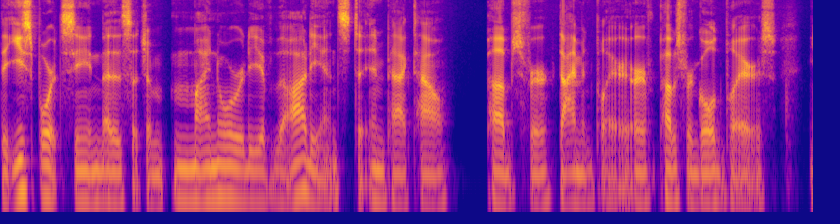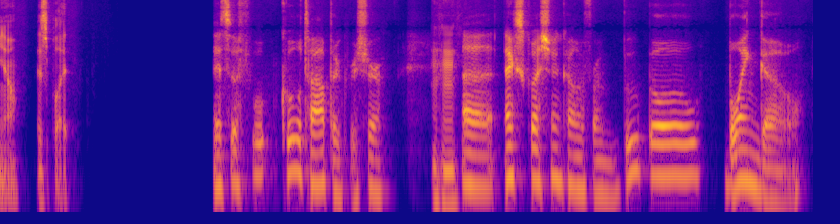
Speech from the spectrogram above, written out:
the esports scene that is such a minority of the audience to impact how pubs for diamond player or pubs for gold players, you know, is played. It's a cool topic for sure. Mhm. Uh, next question coming from Boopo Boingo.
